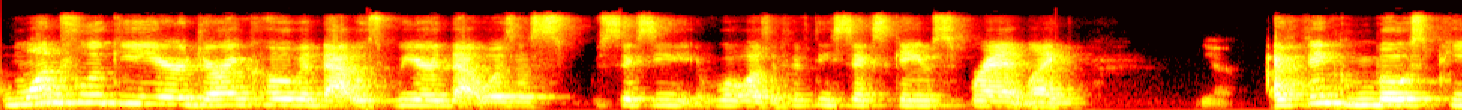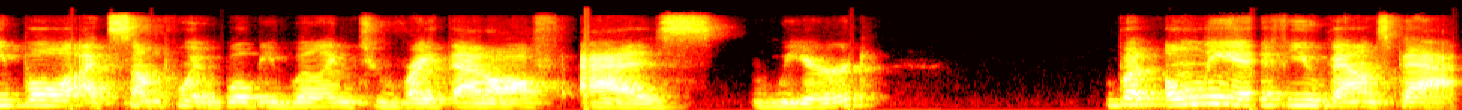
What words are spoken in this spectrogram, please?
one fluky year during COVID that was weird. That was a 60, what was it, 56 game sprint, like I think most people at some point will be willing to write that off as weird, but only if you bounce back.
